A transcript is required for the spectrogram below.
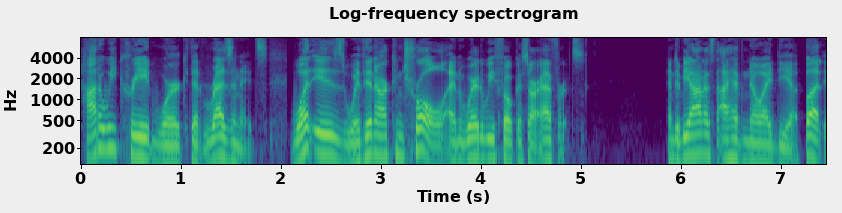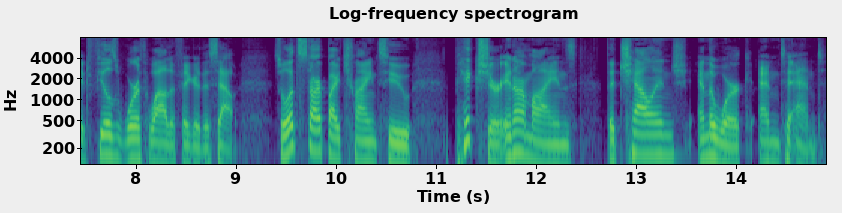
How do we create work that resonates? What is within our control and where do we focus our efforts? And to be honest, I have no idea, but it feels worthwhile to figure this out. So let's start by trying to picture in our minds the challenge and the work end to end.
